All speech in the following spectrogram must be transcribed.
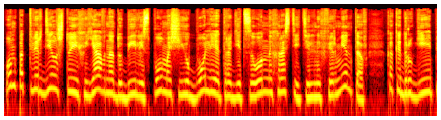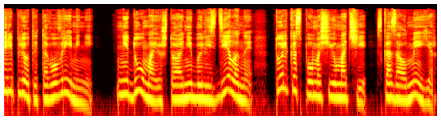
он подтвердил, что их явно дубили с помощью более традиционных растительных ферментов, как и другие переплеты того времени. «Не думаю, что они были сделаны только с помощью мочи», — сказал Мейер.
